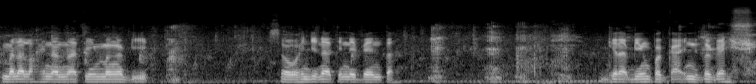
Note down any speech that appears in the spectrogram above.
malalaki na nating mga biik. So hindi natin ibenta. Grabe yung pagkain nito guys.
